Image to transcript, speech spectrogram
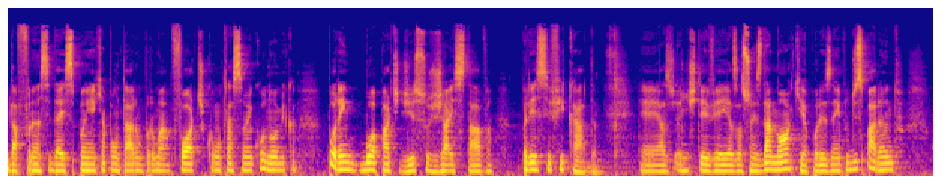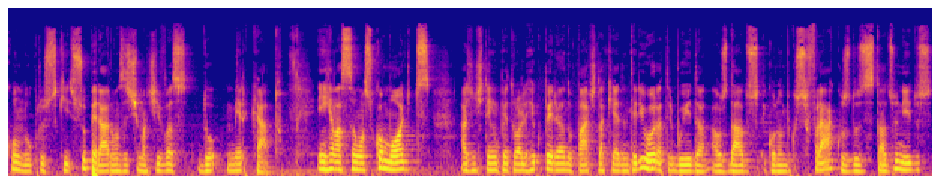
da França e da Espanha, que apontaram por uma forte contração econômica, porém, boa parte disso já estava precificada. É, a gente teve aí as ações da Nokia, por exemplo, disparando com lucros que superaram as estimativas do mercado. Em relação às commodities, a gente tem o petróleo recuperando parte da queda anterior, atribuída aos dados econômicos fracos dos Estados Unidos,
